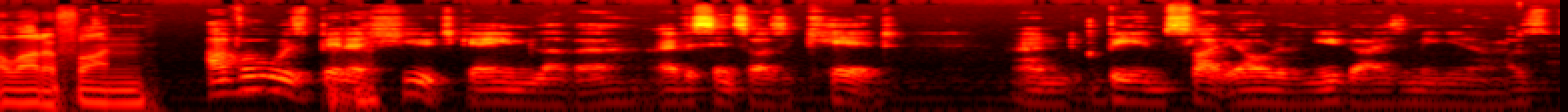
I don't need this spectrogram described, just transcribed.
a lot of fun. I've always been Yeah. a huge game lover ever since I was a kid, and being slightly older than you guys. I mean, you know, I was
